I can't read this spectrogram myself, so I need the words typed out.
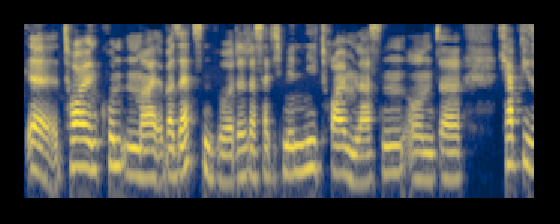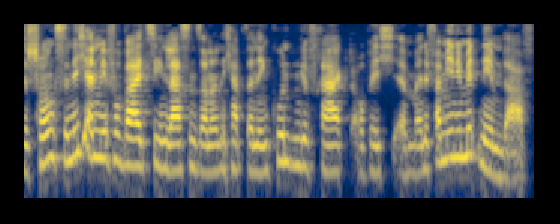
äh, tollen Kunden mal übersetzen würde. Das hätte ich mir nie träumen lassen. Und äh, ich habe diese Chance nicht an mir vorbeiziehen lassen, sondern ich habe dann den Kunden gefragt, ob ich äh, meine Familie mitnehmen darf.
